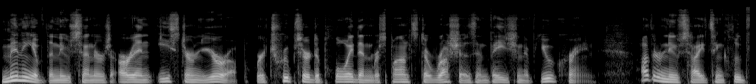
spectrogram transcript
Many of the new centers are in Eastern Europe, where troops are deployed in response to Russia's invasion of Ukraine. Other new sites include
